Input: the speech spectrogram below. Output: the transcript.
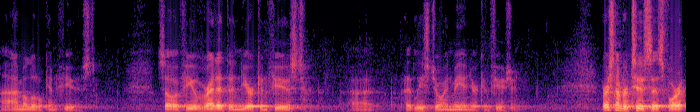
Uh, I'm a little confused. So if you've read it and you're confused, uh, at least join me in your confusion. Verse number two says, For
